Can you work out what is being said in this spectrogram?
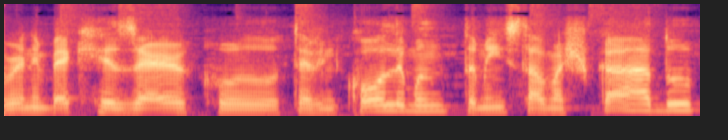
running back reserva, o Tevin Coleman, também estava machucado.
